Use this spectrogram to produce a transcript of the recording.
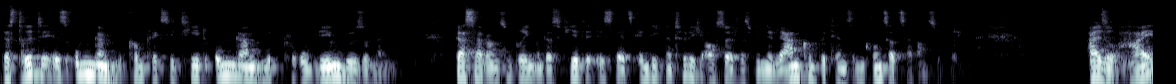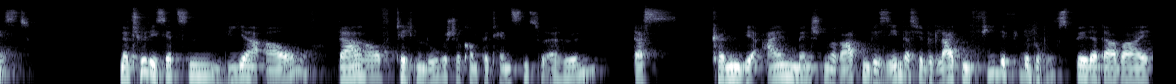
Das dritte ist Umgang mit Komplexität, Umgang mit Problemlösungen, das heranzubringen. Und das vierte ist letztendlich natürlich auch so etwas wie eine Lernkompetenz im Grundsatz heranzubringen. Also heißt, Natürlich setzen wir auch darauf, technologische Kompetenzen zu erhöhen. Das können wir allen Menschen beraten. Wir sehen dass Wir begleiten viele, viele Berufsbilder dabei,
